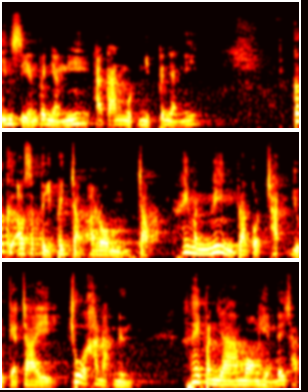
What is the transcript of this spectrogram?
ยินเสียงเป็นอย่างนี้ อาการหงุดหงิดเป็นอย่างนี้ ก็คือเอาสติไปจับอารมณ์ จับให้มันนิ่งปรากฏชัดอยู่แก่ใจชั่วขณะหนึ่ง ให้ปัญญามองเห็นได้ชัด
